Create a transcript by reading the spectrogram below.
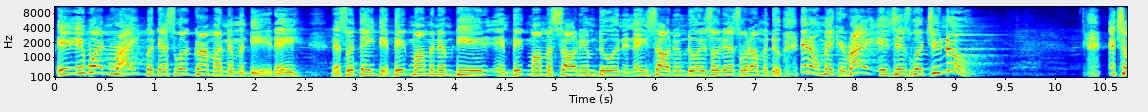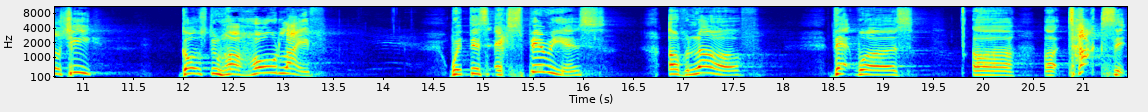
It, it wasn't right, but that's what grandma and them did. They that's what they did. Big mama and them did, and big mama saw them do it, and they saw them do it. So that's what I'm gonna do. It don't make it right. It's just what you knew. And so she goes through her whole life with this experience of love that was uh, uh, toxic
